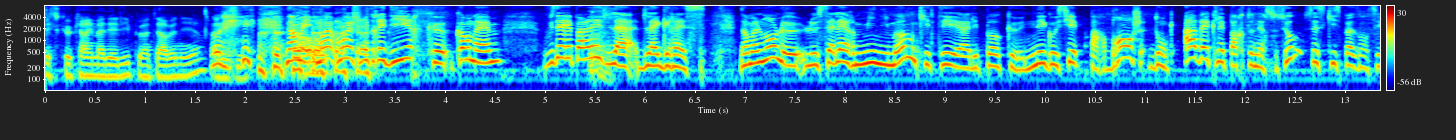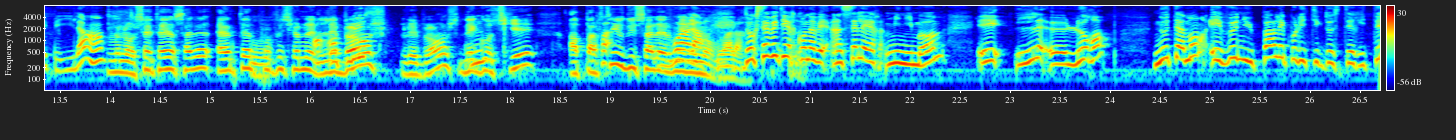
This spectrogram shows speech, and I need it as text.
Est-ce que Karim Adeli peut intervenir? Oui. Non, mais moi, moi, je voudrais dire que quand même, vous avez parlé de la, de la Grèce. Normalement, le, salaire minimum qui était à l'époque négocié par branche, donc avec les partenaires sociaux, c'est ce qui se passe dans ces pays-là. Hein. Non, non, c'était un salaire interprofessionnel. les, branches, les branches négociaient à partir du salaire minimum. Donc ça veut dire qu'on avait un salaire minimum et euh, l'Europe notamment est venue par les politiques d'austérité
